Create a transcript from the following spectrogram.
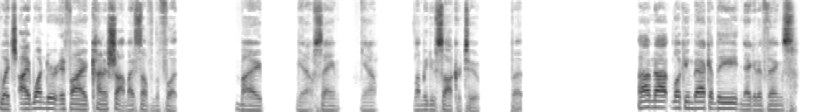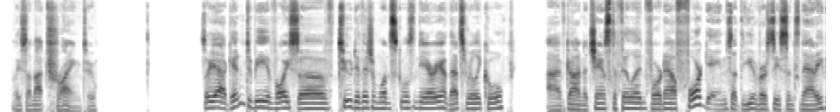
Which I wonder if I kind of shot myself in the foot by you know, saying, you know, let me do soccer too. But I'm not looking back at the negative things. At least I'm not trying to. So yeah, getting to be a voice of two Division One schools in the area, that's really cool. I've gotten a chance to fill in for now four games at the University of Cincinnati,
